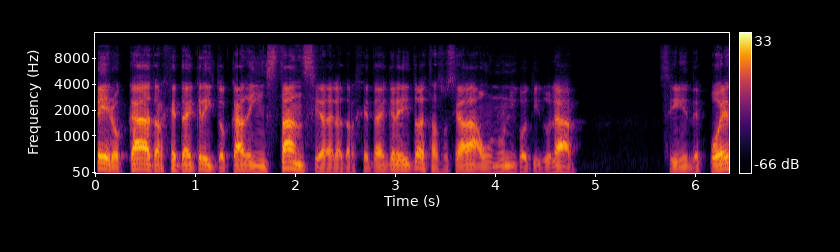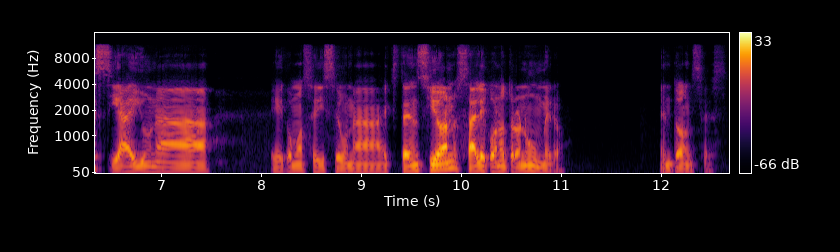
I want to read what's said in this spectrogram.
pero cada tarjeta de crédito, cada instancia de la tarjeta de crédito está asociada a un único titular. Después, si hay una, eh, ¿cómo se dice? Una extensión, sale con otro número. Entonces,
